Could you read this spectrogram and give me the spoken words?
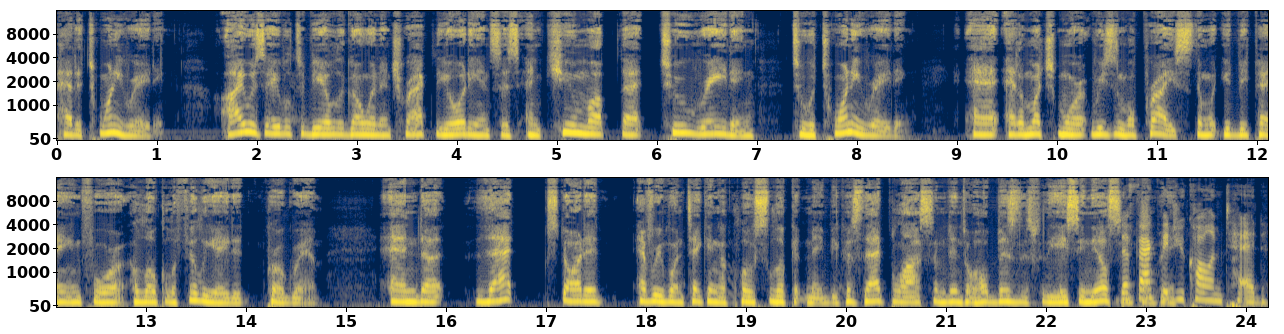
had a 20 rating. I was able to be able to go in and track the audiences and cume up that two rating to a 20 rating at, at a much more reasonable price than what you'd be paying for a local affiliated program. And uh, that started everyone taking a close look at me because that blossomed into a whole business for the AC Nielsen. The fact company. that you call him Ted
